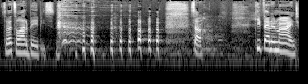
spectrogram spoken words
So that's a lot of babies. so keep that in mind.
